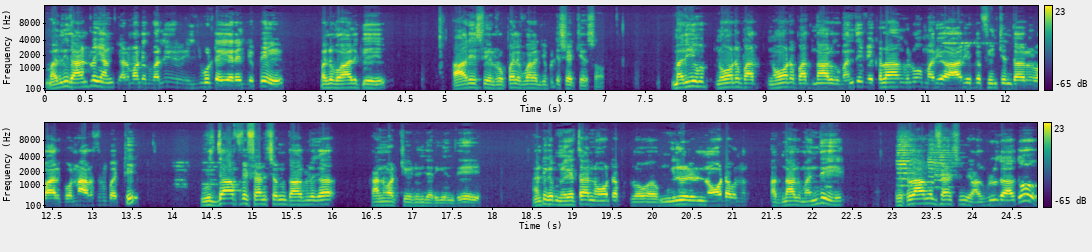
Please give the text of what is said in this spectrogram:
మళ్ళీ దాంట్లో ఎనమాటకు మళ్ళీ ఎలిజిబిలిటీ అయ్యారని చెప్పి మళ్ళీ వాళ్ళకి ఆరేసి వేల రూపాయలు ఇవ్వాలని చెప్పి డిసైడ్ చేసాం మరియు నూట పద్ నూట పద్నాలుగు మంది వికలాంగులు మరియు ఆరోగ్య పింఛన్దారులు వారికి ఉన్న అలసను బట్టి వృద్ధాప్య పెన్షన్దారులుగా కన్వర్ట్ చేయడం జరిగింది. అంటే మిగతా నూట మిగిలిన నూట పద్నాలుగు మంది వికలాంగుల పెన్షన్ అర్హులు కాదు.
